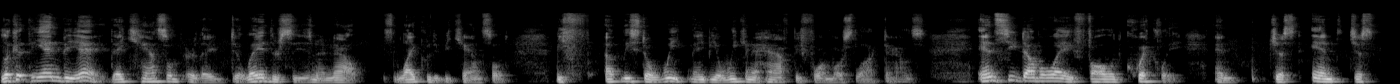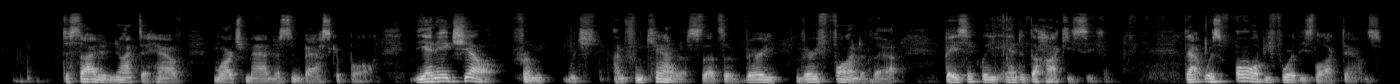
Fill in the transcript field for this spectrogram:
Look at the NBA. They canceled or they delayed their season and now it's likely to be canceled at least a week, maybe a week and a half before most lockdowns. NCAA followed quickly and just and just decided not to have March Madness in basketball. The NHL, from which I'm from Canada, so that's a very very fond of that. Basically, ended the hockey season. That was all before these lockdowns.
